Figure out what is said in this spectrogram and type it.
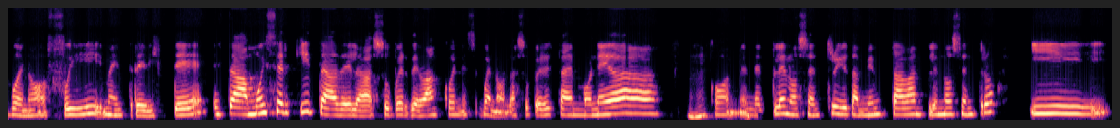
bueno, fui, me entrevisté, estaba muy cerquita de la Super de Banco, en bueno, la Super está en moneda con, en el pleno centro, yo también estaba en pleno centro y,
